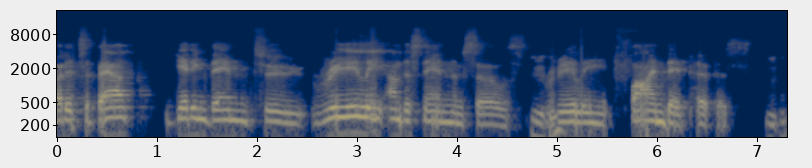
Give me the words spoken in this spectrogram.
but it's about getting them to really understand themselves, mm-hmm. really find their purpose. Mm-hmm.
